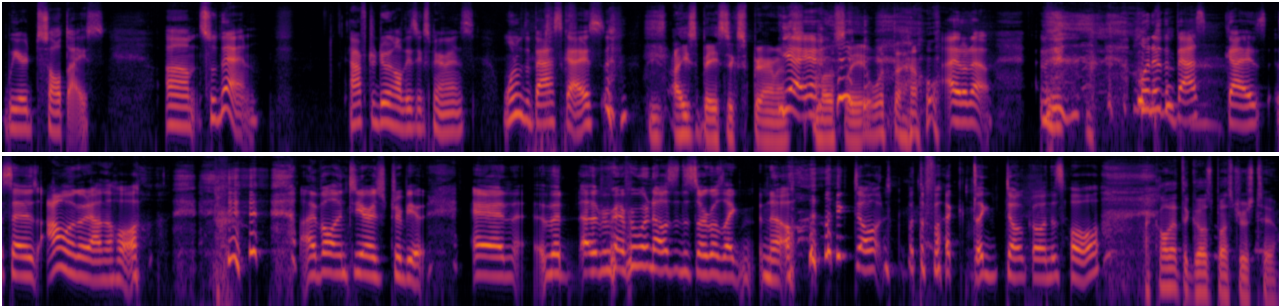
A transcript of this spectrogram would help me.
weird salt ice. Um, so then, after doing all these experiments, one of the Basque guys, These ice-based experiments, Yeah, yeah. mostly. What the hell? I don't know. One of the Basque guys says, I want to go down the hole. I volunteer as tribute. And the everyone else in the circle is like, no, like, don't, what the fuck? Like, don't go in this hole. I call that the Ghostbusters too.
